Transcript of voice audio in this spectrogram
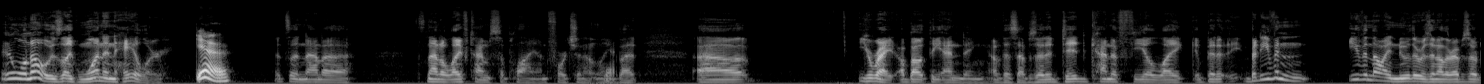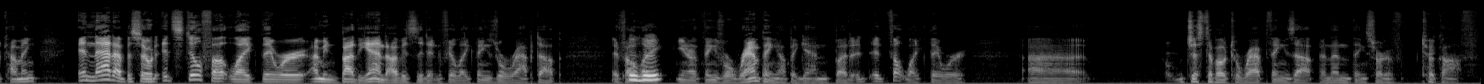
Well, no, it was like one inhaler. Yeah. It's a not a it's not a lifetime supply, unfortunately. But uh, you're right about the ending of this episode. It did kind of feel like a bit. Of, but even even though I knew there was another episode coming, in that episode, it still felt like they were. I mean, by the end, obviously, didn't feel like things were wrapped up. It felt like you know things were ramping up again, but it, it felt like they were uh, just about to wrap things up, and then things sort of took off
